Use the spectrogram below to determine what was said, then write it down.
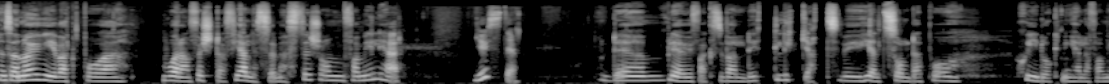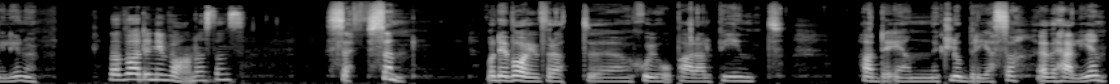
Men sen har ju vi varit på vår första fjällsemester som familj här. Just det. Det blev ju faktiskt väldigt lyckat. Vi är helt sålda på skidåkning hela familjen nu. Var var det ni var någonstans? Säfsen. Och det var ju för att eh, 7H Paralpint hade en klubbresa över helgen.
